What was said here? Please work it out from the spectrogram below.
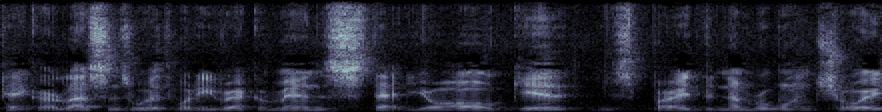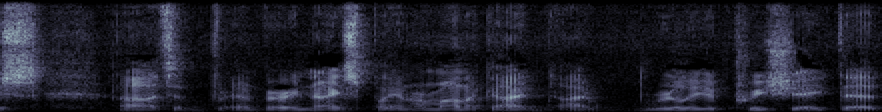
take our lessons with, what he recommends that you all get is probably the number one choice. Uh, it's a, a, very nice playing harmonica. I, I really appreciate that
